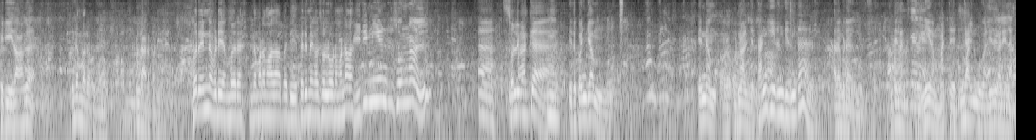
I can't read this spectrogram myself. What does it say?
பெரியதாக இடம்பெறும் கொண்டாடப்படும் வேற என்ன விடயம்? வேற இந்த மடமாதா பற்றி பெருமைகள் சொல்லணும்னா பிரிமி என்று சொன்னால் சொல்லி ம். இது கொஞ்சம் என்ன ஒரு- நாள் தங்கி இருந்திருந்தால் அதை விட இதெல்லாம் நீரம் கல்முகள் இதுகள் எல்லாம்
